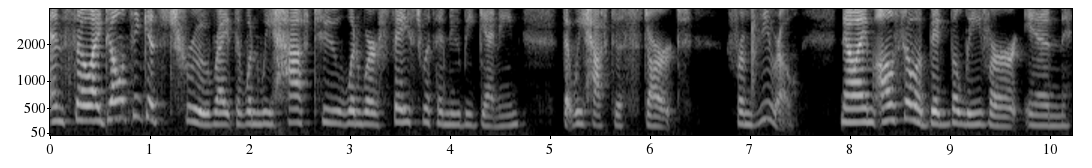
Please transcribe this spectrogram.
And so I don't think it's true, right, that when we have to, when we're faced with a new beginning, that we have to start from zero. Now, I'm also a big believer in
